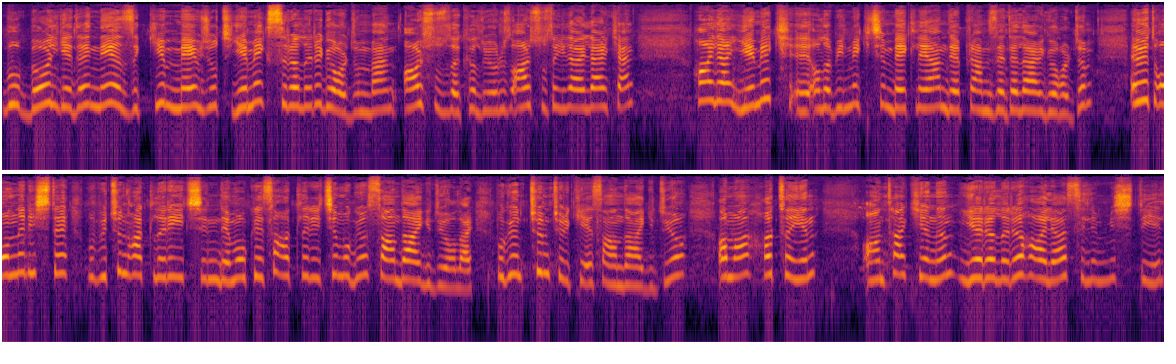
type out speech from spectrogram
bu bölgede ne yazık ki mevcut yemek sıraları gördüm ben. Arsuz'da kalıyoruz. Arsuz'a ilerlerken hala yemek e, alabilmek için bekleyen depremzedeler gördüm. Evet onlar işte bu bütün hakları için, demokrasi hakları için bugün sandığa gidiyorlar. Bugün tüm Türkiye sandığa gidiyor ama Hatay'ın, Antakya'nın yaraları hala silinmiş değil.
